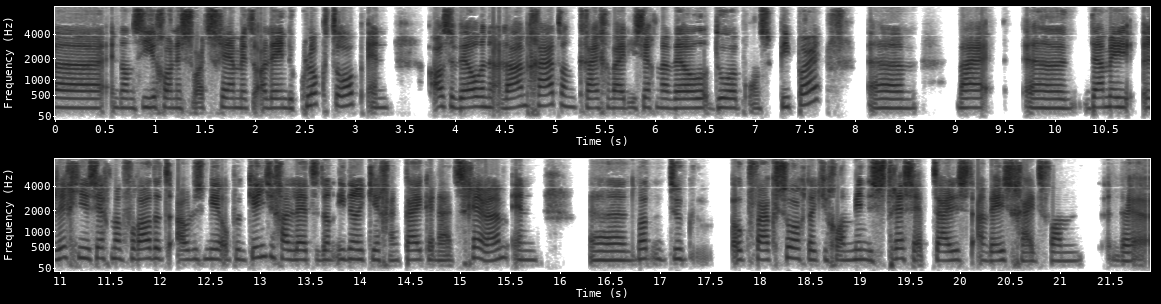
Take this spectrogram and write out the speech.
Uh, en dan zie je gewoon een zwart scherm met alleen de klok erop. En als er wel een alarm gaat, dan krijgen wij die zeg maar wel door op onze pieper. Um, maar uh, daarmee richt je zeg maar vooral dat de ouders meer op hun kindje gaan letten dan iedere keer gaan kijken naar het scherm. En uh, wat natuurlijk ook vaak zorgt dat je gewoon minder stress hebt tijdens de aanwezigheid van de,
